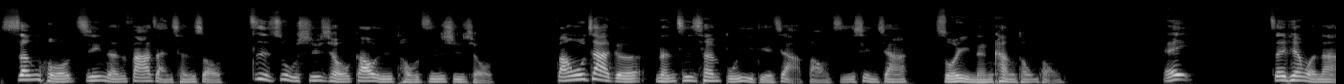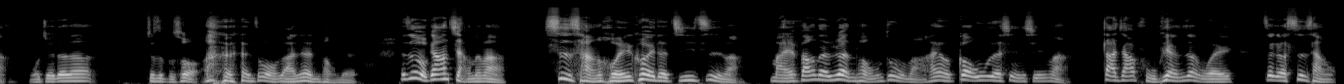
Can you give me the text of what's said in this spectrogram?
生活机能发展成熟，自住需求高于投资需求，房屋价格能支撑，不易跌价，保值性佳，所以能抗通膨。哎，这一篇文啊，我觉得呢，就是不错，这我蛮认同的。就是我刚刚讲的嘛，市场回馈的机制嘛，买方的认同度嘛，还有购物的信心嘛，大家普遍认为这个市场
